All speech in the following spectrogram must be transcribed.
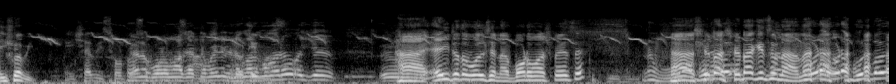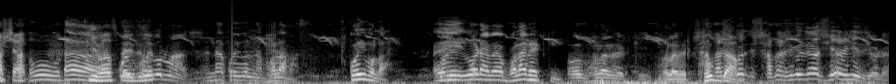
এইসবই এইসবই ছোট বড় মাছ একটা পাইলে সেটা গল্প। করো ওই যে হ্যাঁ এইটা তো বলছে না বড় মাছ পেয়েছে? হ্যাঁ সেটা সেটা কিছু না না? ওটা ভুল ভবিষ্যৎ ওটা কি মাছ মাছ? না কই বল না ভোলা মাছ। কই বলা? এই ওটা ভোলা ভেটকি। ওই ভোলা ভেটকি। ভোলা ভেট খুব দাম। সাঁতার শিখেছি না সে শিখেছি ওটা?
